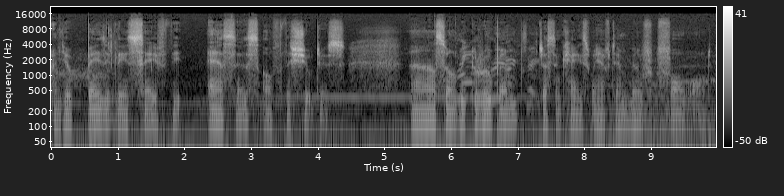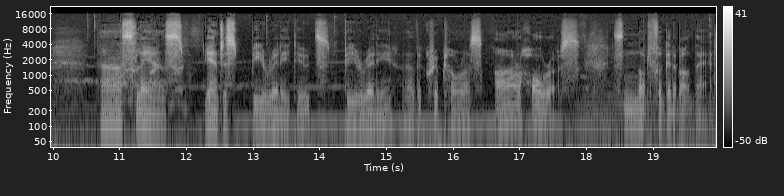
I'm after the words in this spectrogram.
and you basically save the asses of the shooters. Uh, so we group them just in case we have to move forward. Uh, Slayers, yeah, just be ready, dudes. Be ready. Uh, the crypt horrors are horrors. Let's not forget about that.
